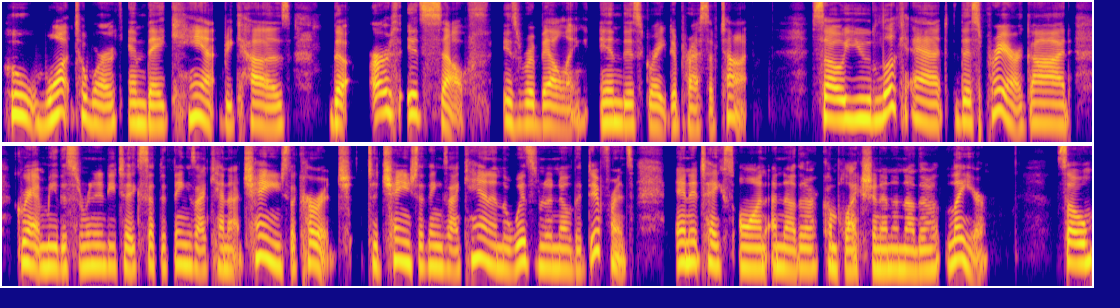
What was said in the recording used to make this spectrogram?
who want to work and they can't because the earth itself is rebelling in this great depressive time. So you look at this prayer God, grant me the serenity to accept the things I cannot change, the courage to change the things I can, and the wisdom to know the difference. And it takes on another complexion and another layer. So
